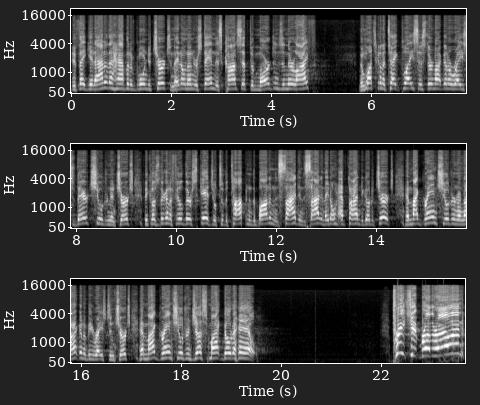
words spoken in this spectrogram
If they get out of the habit of going to church and they don't understand this concept of margins in their life, then what's going to take place is they're not going to raise their children in church because they're going to fill their schedule to the top and to the bottom and the side and the side and they don't have time to go to church. And my grandchildren are not going to be raised in church and my grandchildren just might go to hell. Preach it, Brother Allen!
